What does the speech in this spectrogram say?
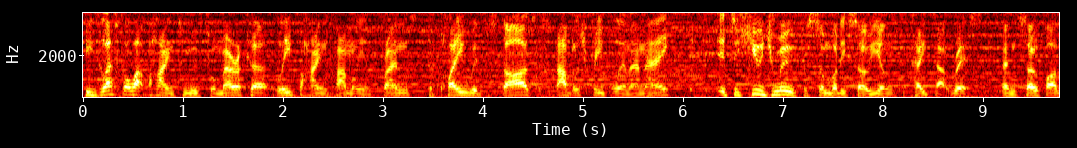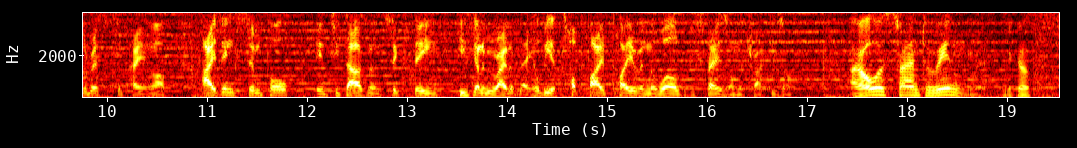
He's left all that behind to move to America, leave behind family and friends, to play with stars, established people in NA. It's a huge move for somebody so young to take that risk, and so far the risks are paying off. I think s1mple, in 2016, he's going to be right up there. He'll be a top five player in the world if he stays on the track he's on. I always trying to win because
